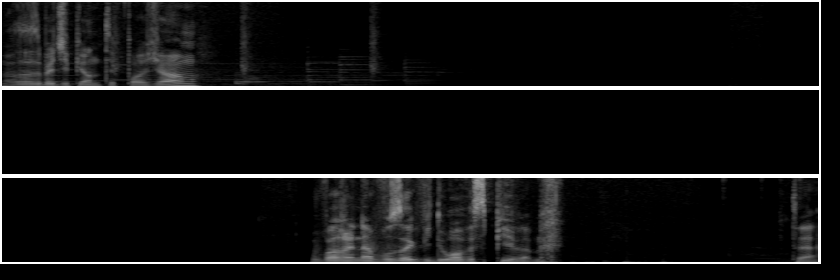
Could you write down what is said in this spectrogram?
No to będzie piąty poziom. Uważaj na wózek widłowy z piwem. Te.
